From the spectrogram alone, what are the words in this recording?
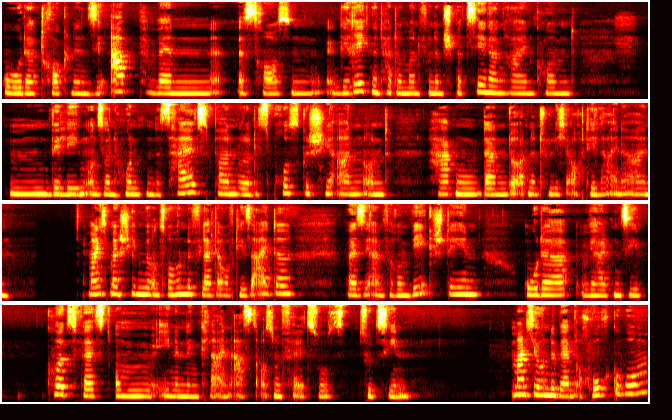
oder trocknen sie ab, wenn es draußen geregnet hat und man von einem Spaziergang reinkommt. Mm, wir legen unseren Hunden das Halsband oder das Brustgeschirr an und haken dann dort natürlich auch die Leine ein. Manchmal schieben wir unsere Hunde vielleicht auch auf die Seite, weil sie einfach im Weg stehen oder wir halten sie kurz fest, um ihnen den kleinen Ast aus dem Feld zu, zu ziehen. Manche Hunde werden auch hochgehoben,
